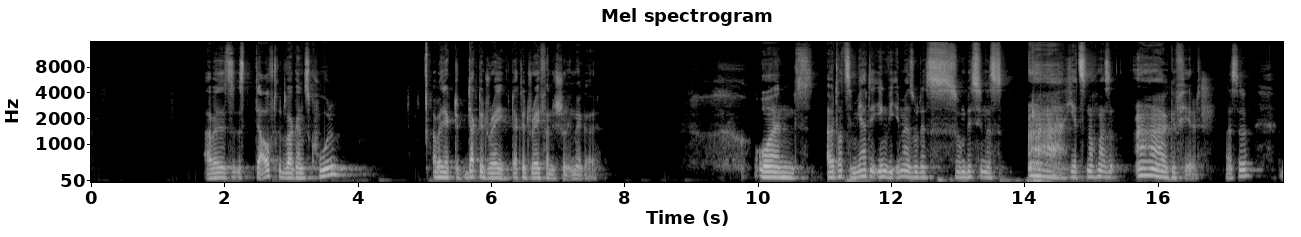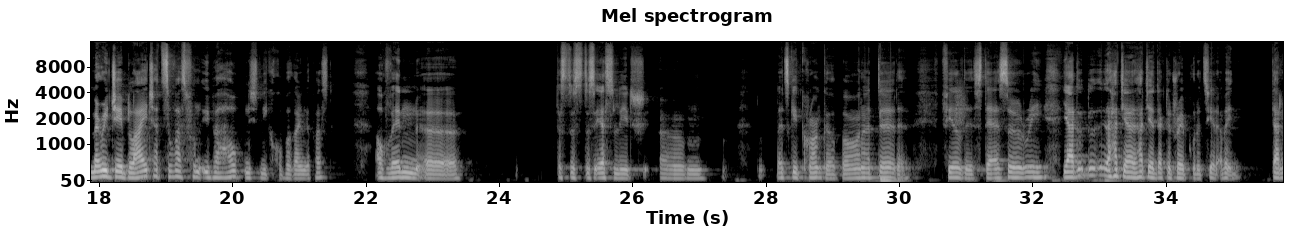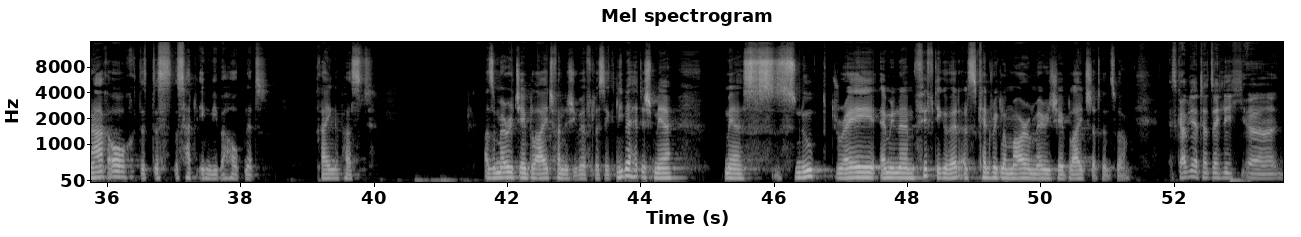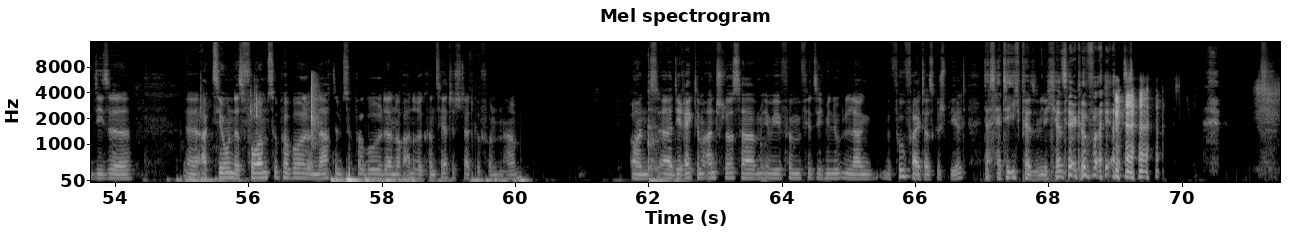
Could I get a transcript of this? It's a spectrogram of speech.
Aber ist, der Auftritt war ganz cool. Aber Dr. Dr. Dre, Dr. Dre fand ich schon immer geil. Und, aber trotzdem, mir hatte irgendwie immer so das, so ein bisschen das, ah, jetzt nochmal so, ah, gefehlt. Weißt du? Mary J. Blige hat sowas von überhaupt nicht in die Gruppe reingepasst. Auch wenn, äh, das, das, das erste Lied, ähm, Let's Get Crunk Feel This Desiree. Ja, hat ja, hat ja Dr. Dre produziert, aber danach auch, das, das, das hat irgendwie überhaupt nicht reingepasst. Also Mary J. Blige fand ich überflüssig. Lieber hätte ich mehr, mehr Snoop, Dre, Eminem, 50 gehört, als Kendrick Lamar und Mary J. Blige da drin zu haben. Es gab ja tatsächlich äh, diese äh, Aktion, dass vor dem Super Bowl und nach dem Super Bowl da noch andere Konzerte stattgefunden haben. Und äh, direkt im Anschluss haben irgendwie 45 Minuten lang Foo Fighters gespielt. Das hätte ich persönlich ja sehr gefeiert.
